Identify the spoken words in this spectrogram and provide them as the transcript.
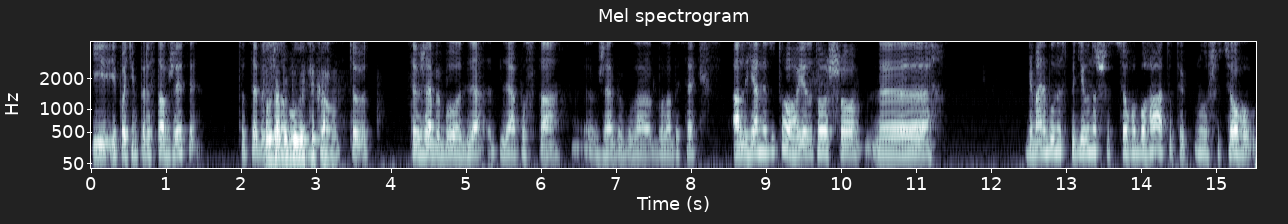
і, і потім перестав жити, то це би То вже би було цікаво. То це вже би було для, для поста, вже би була, була би цей. Але я не до того. Я до того, що е... для мене було несподівано, що цього багато. Тип, ну, що цього,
